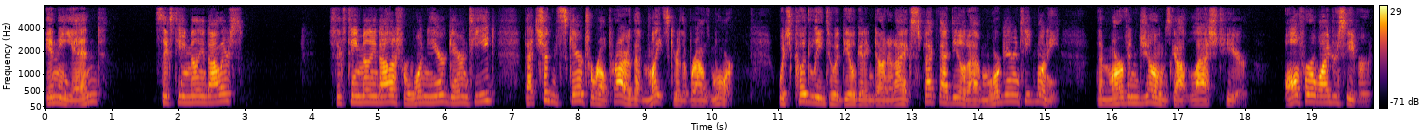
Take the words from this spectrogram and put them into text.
In the end, $16 million? $16 million for one year guaranteed? That shouldn't scare Terrell Pryor. That might scare the Browns more, which could lead to a deal getting done. And I expect that deal to have more guaranteed money than Marvin Jones got last year, all for a wide receiver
